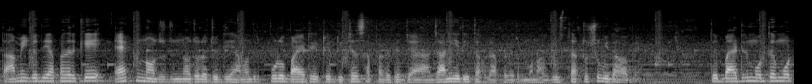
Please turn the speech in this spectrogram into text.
তো আমি যদি আপনাদেরকে এক নজর, নজরে যদি আমাদের পুরো বাড়িটির একটু ডিটেলস আপনাদেরকে জানিয়ে দিই, তাহলে আপনাদের মনে হয় বুঝতে একটু সুবিধা হবে। তো বাড়িটির মধ্যে মোট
